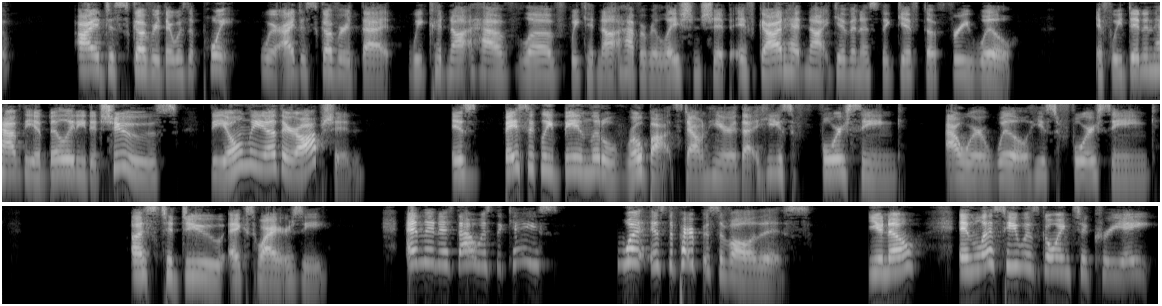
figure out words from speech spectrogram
I discovered there was a point where I discovered that we could not have love, we could not have a relationship if God had not given us the gift of free will. If we didn't have the ability to choose, the only other option is basically being little robots down here that He's forcing our will. He's forcing us to do X, Y, or Z. And then if that was the case, what is the purpose of all of this? You know, unless he was going to create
